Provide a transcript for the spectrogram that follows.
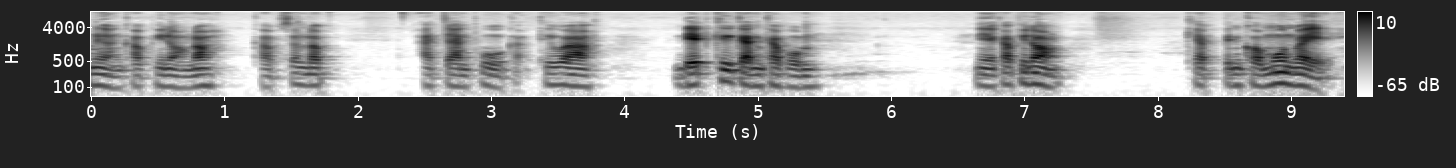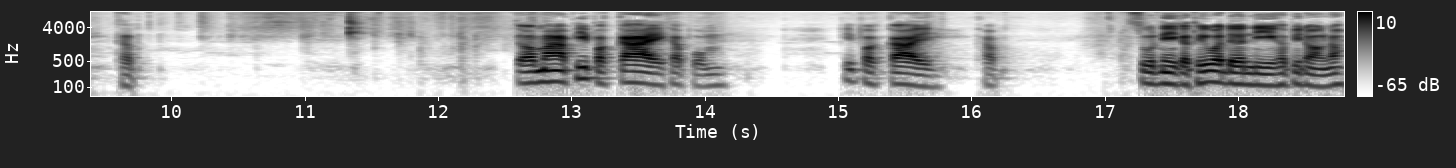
เนื่องครับพี่น้องเนาะครับสำหรับอาจารย์ผู้ก็ถือว่าเด็ดคือกันครับผมเนี่ยครับพี่น้องแคปเป็นข้อมูลไว้ครับ ต่อมาพี่ปากกายครับผม พี่ปากกายครับ สูตรนี้ก็ถือว่าเดินดีครับพี่น้องเนาะ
